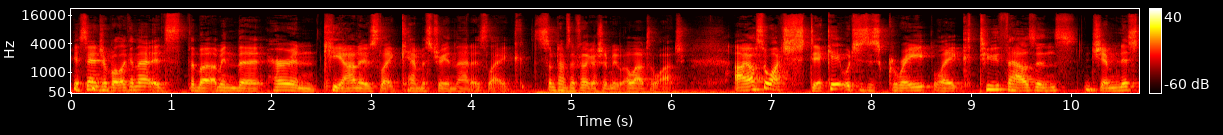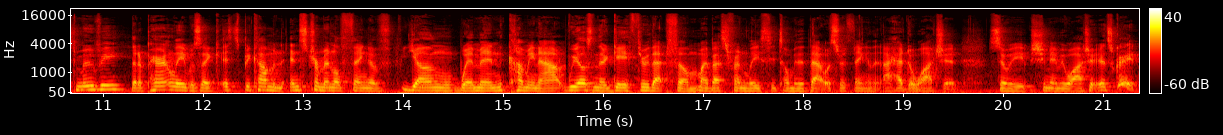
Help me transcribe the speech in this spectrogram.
Yeah, Sandra Bullock in that. It's the I mean the her and Keanu's like chemistry in that is like sometimes I feel like I should be allowed to watch. I also watched Stick It, which is this great like 2000s gymnast movie that apparently was like it's become an instrumental thing of young women coming out, realizing they're gay through that film. My best friend Lacey told me that that was her thing and that I had to watch it, so he, she made me watch it. It's great.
